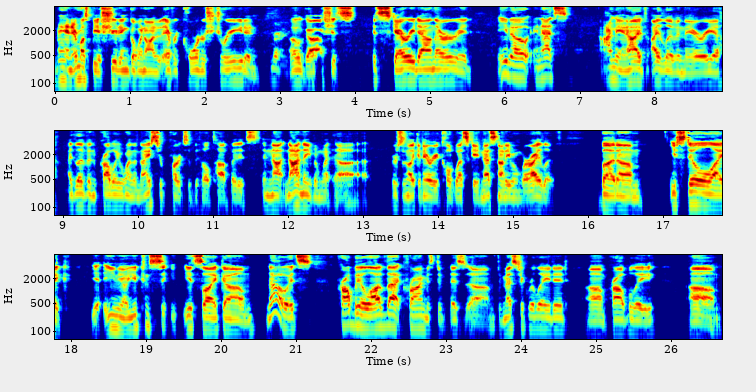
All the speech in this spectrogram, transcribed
"Man, there must be a shooting going on at every corner street," and right. oh gosh, it's it's scary down there, and you know, and that's. I mean, I I live in the area. I live in probably one of the nicer parts of the hilltop, but it's and not not even uh, there's like an area called Westgate, and that's not even where I live. But um, you still like you know you can see it's like um no it's probably a lot of that crime is is um, domestic related um probably um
